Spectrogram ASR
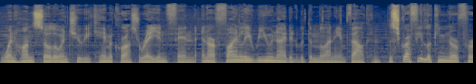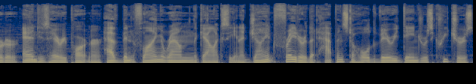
when Han Solo and Chewie came across Rey and Finn and are finally reunited with the Millennium Falcon, the scruffy looking nerf herder and his hairy partner have been flying around in the galaxy in a giant freighter that happens to hold very dangerous creatures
